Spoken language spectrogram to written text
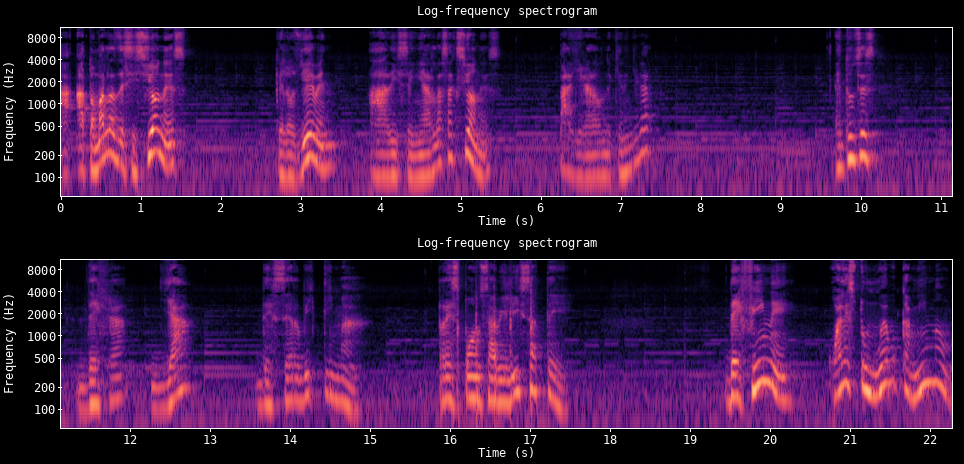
a, tomar las decisiones que los lleven a diseñar las acciones para llegar a donde quieren llegar. Entonces, deja ya de ser víctima. Responsabilízate. Define cuál es tu nuevo camino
